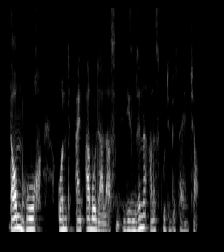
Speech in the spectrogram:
Daumen hoch und ein Abo dalassen. In diesem Sinne, alles Gute, bis dahin, ciao.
